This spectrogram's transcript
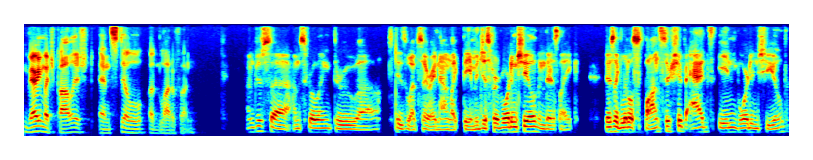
very much polished and still a lot of fun. I'm just uh I'm scrolling through uh his website right now, like the images for Board and Shield, and there's like there's like little sponsorship ads in Board and Shield.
